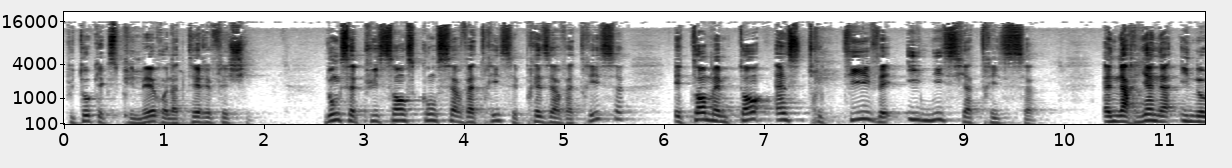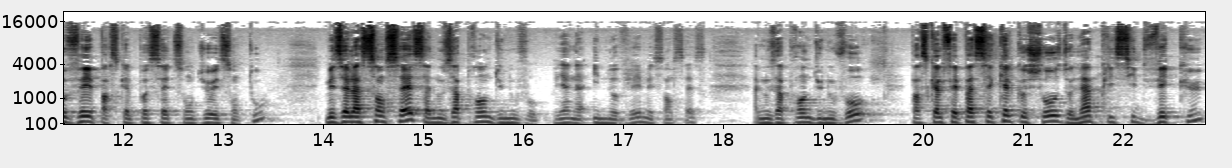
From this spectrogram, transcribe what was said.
plutôt qu'exprimée, relatée, réfléchie. Donc cette puissance conservatrice et préservatrice est en même temps instructive et initiatrice. Elle n'a rien à innover parce qu'elle possède son Dieu et son tout, mais elle a sans cesse à nous apprendre du nouveau. Rien à innover, mais sans cesse à nous apprendre du nouveau, parce qu'elle fait passer quelque chose de l'implicite vécu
